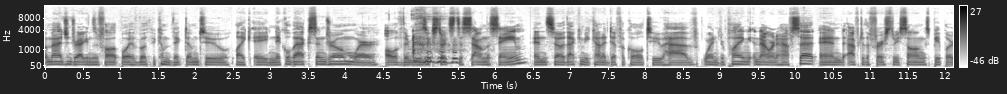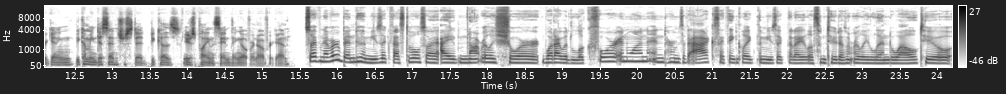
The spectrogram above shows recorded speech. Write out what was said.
Imagine Dragons and Fall Out Boy have both become victim to like a Nickelback syndrome where all of their music starts to sound the same. And so that can be kind of difficult to have when you're playing an hour and a half set and after the first three songs people are getting becoming disinterested because you're just playing the same thing over and over again. So I've never been to a music festival, so I, I'm not really sure what I would look for in one in terms of acts. I think like the music that I listen to doesn't really lend well to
